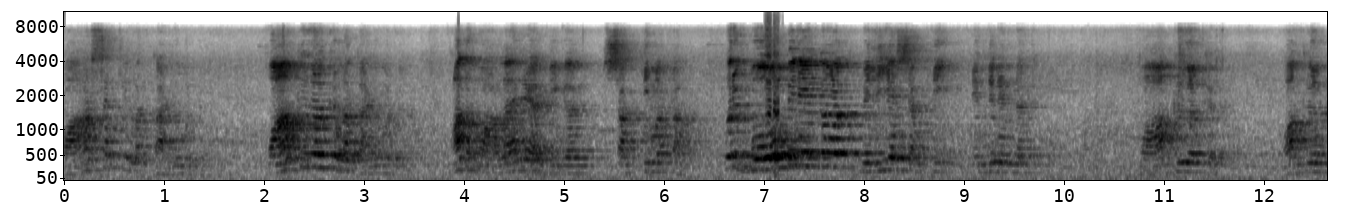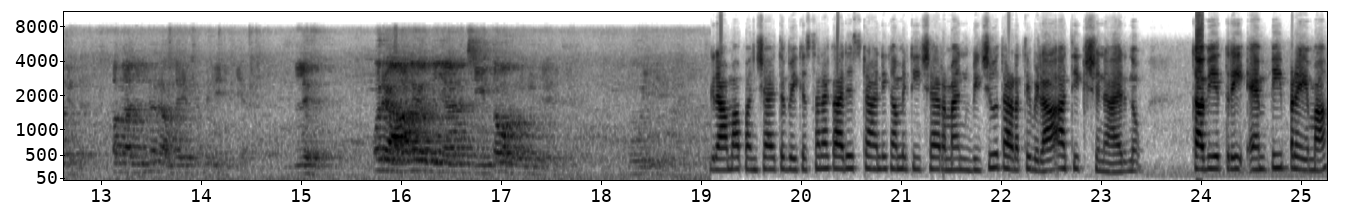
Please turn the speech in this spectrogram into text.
ഭാഷയ്ക്കുള്ള കഴിവുണ്ട്. വാക്കുകൾക്കുള്ള കഴിവുണ്ട്. അത് വളരെയധികം ശക്തിമത്താണ്. ഒരു ബോംബിനേക്കാൾ വലിയ ശക്തി എന്തിനുണ്ട്? വാക്കുകൾക്ക്. വാക്കുകൾക്കുണ്ട്. അപ്പൊ നല്ലൊരു അന്തരീക്ഷത്തിൽ ഇരിക്കുക. അല്ലേ? ഒരാളെ ഒന്ന് ഞാൻ ചീത്ത പറഞ്ഞു വിചാരിക്കുക. പോയില്ലേ ഗ്രാമപഞ്ചായത്ത് വികസനകാര്യ standing committee chairman Biju Thadathivila അധ്യക്ഷനായിരുന്നു. കവിയത്രി എം പി പ്രേമ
